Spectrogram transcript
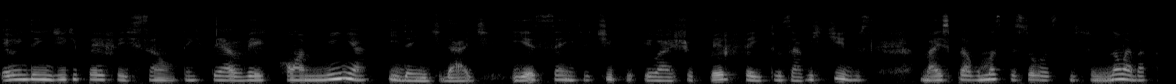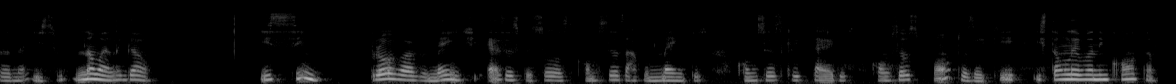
eu entendi que perfeição tem que ter a ver com a minha identidade e essência. Tipo, eu acho perfeito usar vestidos, mas para algumas pessoas isso não é bacana, isso não é legal. E sim, provavelmente essas pessoas, com seus argumentos, com seus critérios, com seus pontos aqui, estão levando em conta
